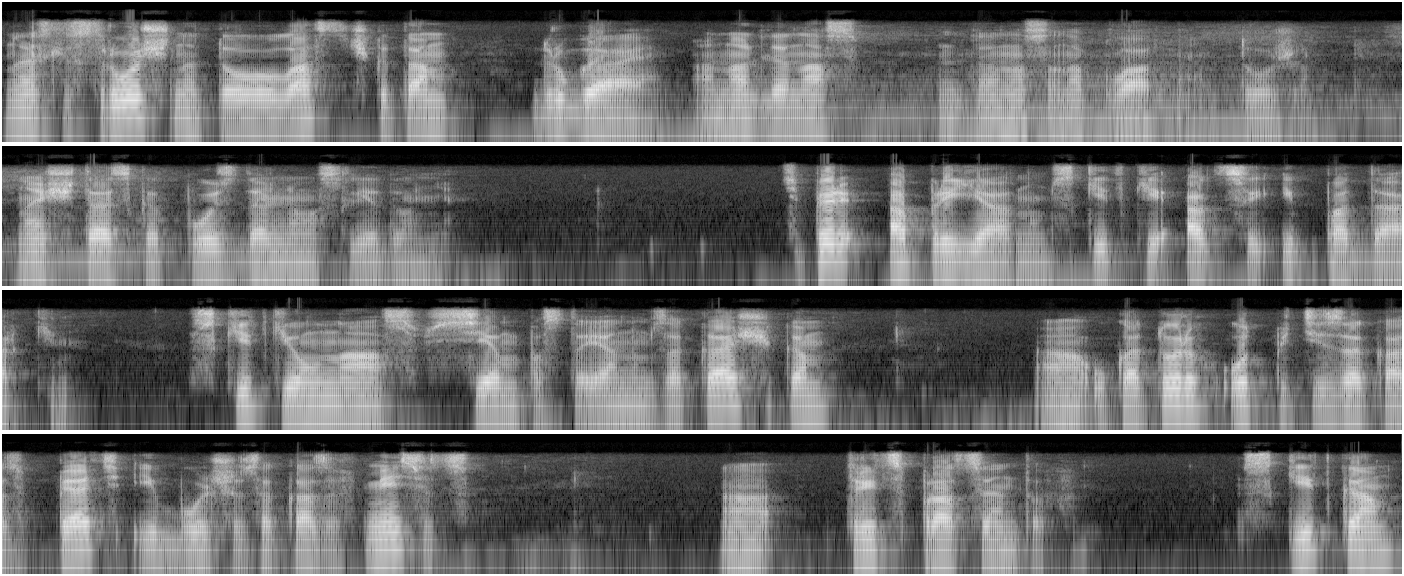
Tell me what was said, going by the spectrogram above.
Но если срочно, то ласточка там другая. Она для нас, для нас она платная тоже. Она считается как поезд дальнего следования. Теперь о приятном. Скидки, акции и подарки. Скидки у нас всем постоянным заказчикам, а, у которых от 5 заказов, 5 и больше заказов в месяц, 30% а, скидка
